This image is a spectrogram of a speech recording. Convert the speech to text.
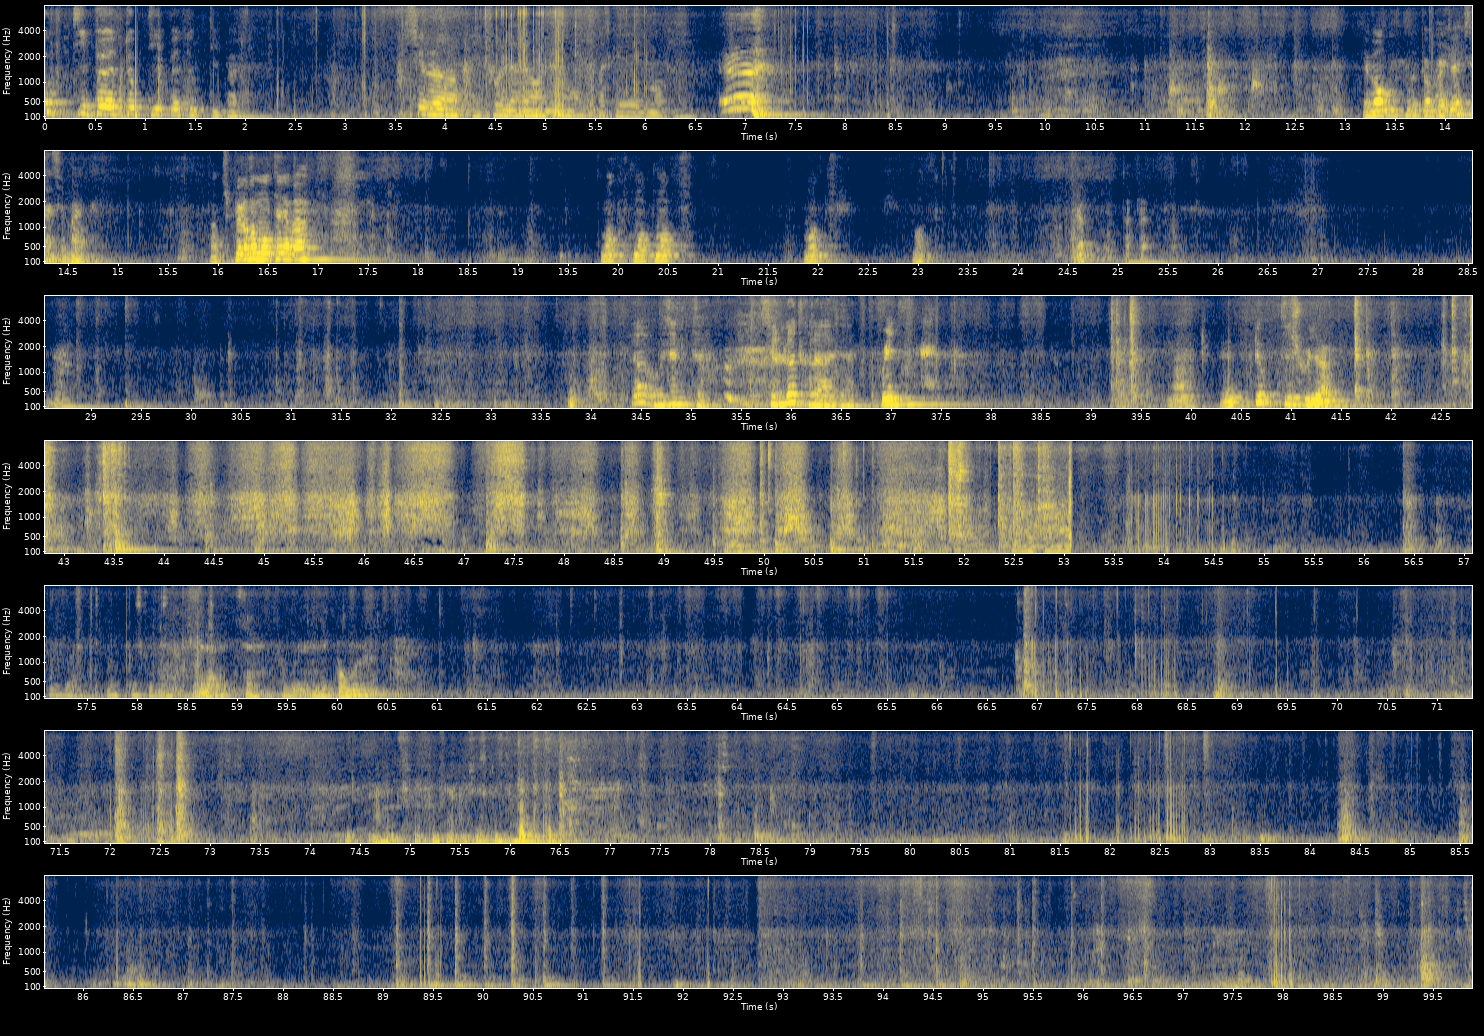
Tout petit peu, tout petit peu, tout petit peu. Sur le... Il faut l'enlever parce qu'il manque. C'est bon de ton Ouais, côté ça, c'est bon. Ouais. Bon, tu peux le remonter là-bas. Monte, monte, monte. Monte. Monte. Hop, hop. Bien. Là, vous êtes sur l'autre, là. Oui. Un tout petit chouïa. Voilà, tiens, faut l'éponge.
